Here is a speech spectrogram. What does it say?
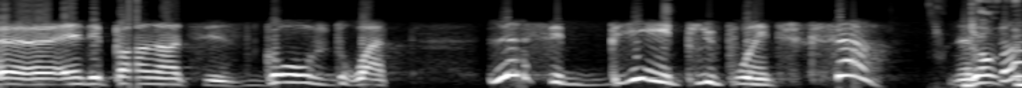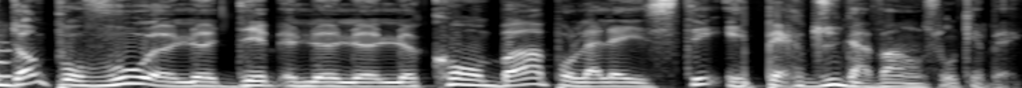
euh, indépendantiste, gauche-droite. Là, c'est bien plus pointu que ça. Donc, donc, pour vous, euh, le, le, le, combat pour la laïcité est perdu d'avance au Québec.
